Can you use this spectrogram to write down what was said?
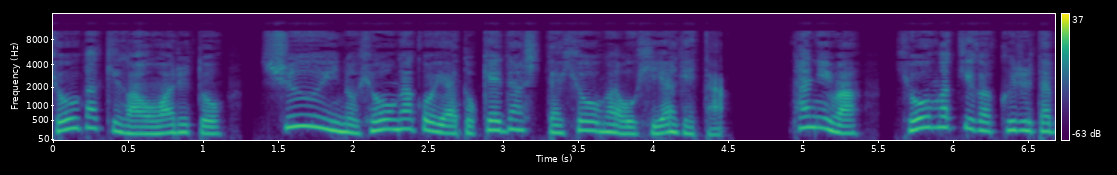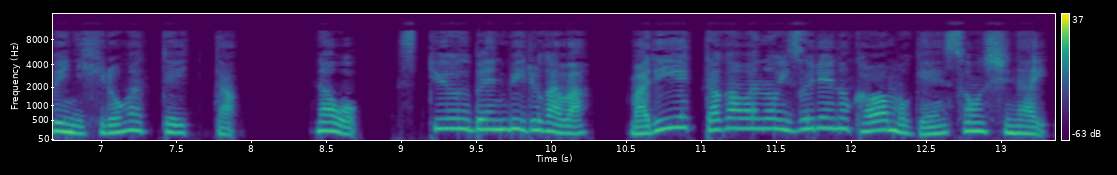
氷河期が終わると、周囲の氷河湖や溶け出した氷河を干上げた。谷は氷河期が来るたびに広がっていった。なお、ステューベンビル川、マリエッタ川のいずれの川も現存しない。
